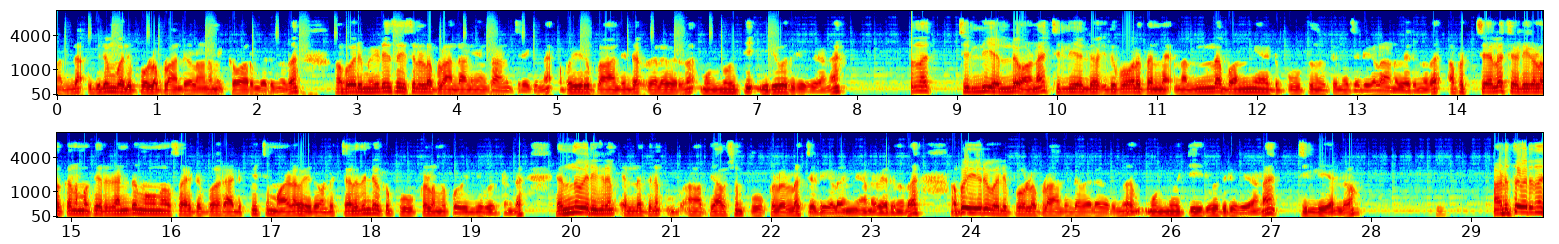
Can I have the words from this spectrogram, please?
നല്ല ഇതിലും വലിപ്പമുള്ള പ്ലാന്റുകളാണ് മിക്കവാറും വരുന്നത്. അപ്പോൾ ഒരു മീഡിയം സൈസിലുള്ള പ്ലാന്റാണ് ഞാൻ കാണിച്ചിരിക്കുന്നത്. അപ്പോൾ ഈ ഒരു പ്ലാന്റിന്റെ വില വരുന്നത് മുന്നൂറ്റി രൂപയാണ്. ചില്ലി യെല്ലോ ആണ്. ചില്ലി യെല്ലോ ഇതുപോലെ തന്നെ നല്ല ഭംഗിയായിട്ട് പൂത്ത് നിൽക്കുന്ന ചെടികളാണ് വരുന്നത്. അപ്പോൾ ചില ചെടികളൊക്കെ നമുക്ക് രണ്ട് മൂന്ന് ദിവസമായിട്ട് ഇപ്പോൾ അടുപ്പിച്ച് മഴ പെയ്തുകൊണ്ട് ചിലതിന്റെയൊക്കെ പൂക്കളൊന്ന് കൊഴിഞ്ഞു പോയിട്ടുണ്ട്. എന്ന് വരികിലും എല്ലാത്തിലും അത്യാവശ്യം പൂക്കളുള്ള ചെടികൾ തന്നെയാണ് വരുന്നത്. അപ്പോൾ ഈ ഒരു വലിപ്പമുള്ള പ്ലാന്റിന്റെ വില വരുന്നത് മുന്നൂറ്റി രൂപയാണ് ചില്ലി യെല്ലോ അടുത്ത് വരുന്ന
